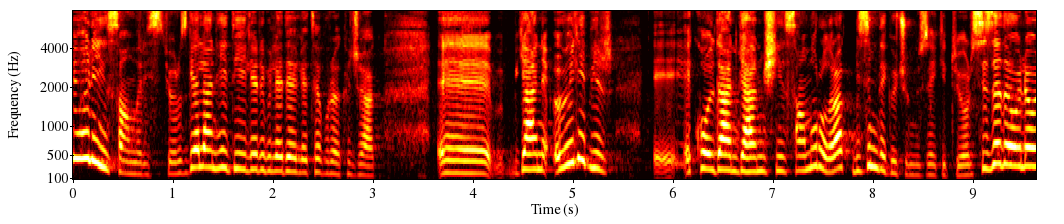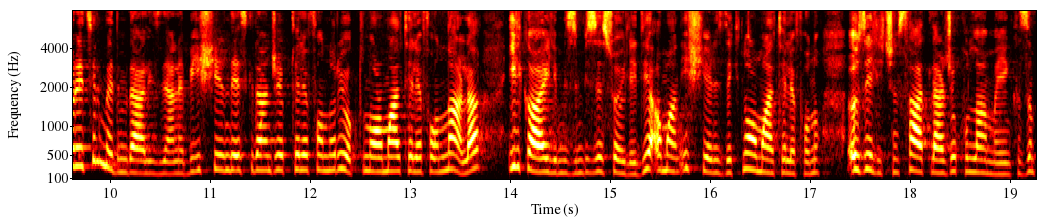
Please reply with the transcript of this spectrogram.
Böyle insanlar istiyoruz. Gelen hediyeleri bile devlete bırakacak. Ee, yani öyle bir e, ekolden gelmiş insanlar olarak bizim de gücümüze gidiyor. Size de öyle öğretilmedi mi değerli izleyenler? Bir iş yerinde eskiden cep telefonları yoktu. Normal telefonlarla ilk ailemizin bize söylediği aman iş yerinizdeki normal telefonu özel için saatlerce kullanmayın kızım.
